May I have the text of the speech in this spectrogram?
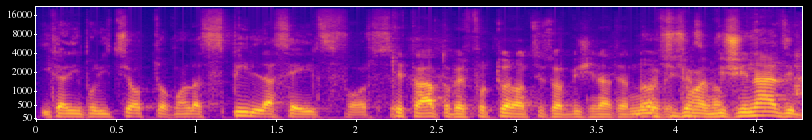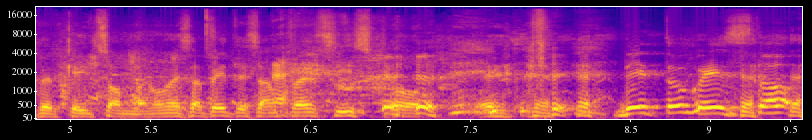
i cani poliziotto con la spilla Salesforce. Che tra l'altro per fortuna non si sono avvicinati a noi. Non si sono avvicinati perché insomma, come sapete, San Francisco... detto, questo,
